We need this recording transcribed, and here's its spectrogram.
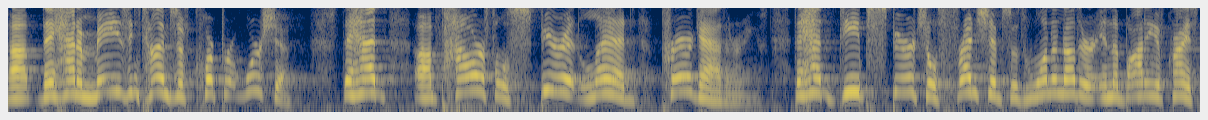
Uh, they had amazing times of corporate worship. They had uh, powerful spirit led prayer gatherings. They had deep spiritual friendships with one another in the body of Christ.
